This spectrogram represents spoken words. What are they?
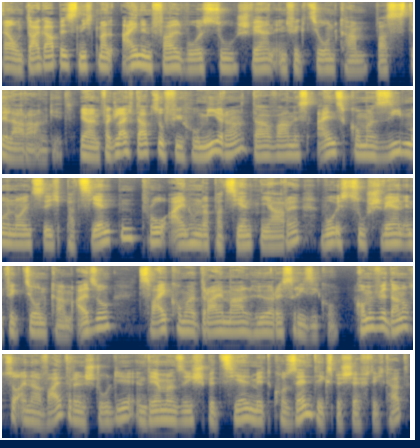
Ja, und da gab es nicht mal einen Fall, wo es zu schweren Infektionen kam, was Stellara angeht. Ja, im Vergleich dazu für Humira, da waren es 1,97 Patienten pro 100 Patientenjahre, wo es zu schweren Infektionen kam. Also 2,3 mal höheres Risiko. Kommen wir dann noch zu einer weiteren Studie, in der man sich speziell mit Cosentix beschäftigt hat.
